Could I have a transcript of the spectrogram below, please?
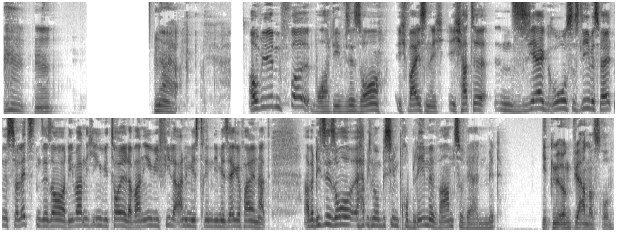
Hm. Naja. Auf jeden Fall. Boah, die Saison, ich weiß nicht. Ich hatte ein sehr großes Liebesverhältnis zur letzten Saison. Die war nicht irgendwie toll. Da waren irgendwie viele Animes drin, die mir sehr gefallen hat. Aber die Saison habe ich noch ein bisschen Probleme, warm zu werden mit. Geht mir irgendwie andersrum.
